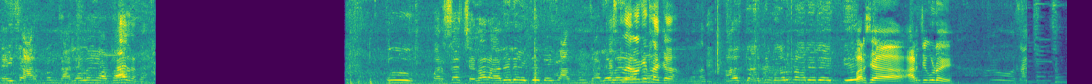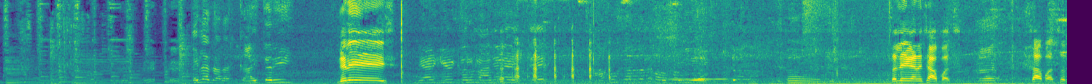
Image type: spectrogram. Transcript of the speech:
त्याचं आगमन झालेलं आहे आता हो परसात शेलार आलेले आहेत त्याचं आगमन झालेलं आहे बघितलं आता. का? आज दांडी मारून आलेले आहेत ते. परश्या आरची कुठं दादा. काहीतरी गणेश. मेळगीळ करून आलेले आहेत ते. आपण करतो ना. चल ये गाणं चहा पाच हा, चहा पाच चल.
